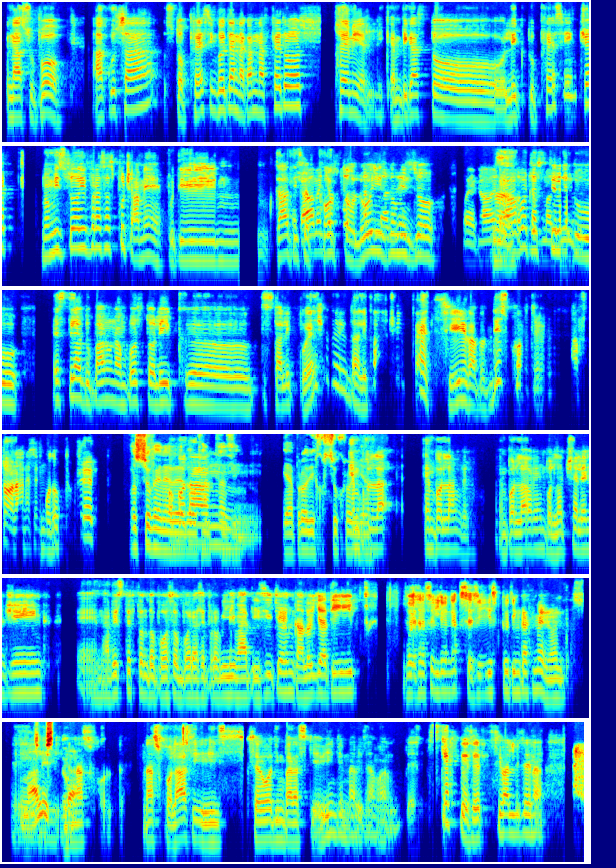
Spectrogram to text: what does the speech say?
Να σου πω, άκουσα στο pressing ότι ήταν να κάνω φέτος Premier League. Εμπήκα στο League του pressing και νομίζω ήβρα σας που τσάμε, που την κάτι σε post το Λούις, νομίζω. Μπράβο και στείλα του, έστειλα του πάνω να μπω στο League, στα League που έχει και τα λοιπά. Έτσι, είδα τον Discord αυτό, να άρεσε μου το project. Πώς σου φαίνεται το fantasy για πρώτη σου χρονιά; Είναι πολλά ωραίο. Είναι πολλά ωραίο, είναι πολλά challenging. Είναι απίστευτο το πόσο μπορεί να σε προβληματίσει και είναι καλό γιατί βοηθά σε λίγο να ξεφύγεις που την καθημερινότητας σου. Μάλιστα. Να σχολάσεις, ξέρω εγώ, την Παρασκευή και να πεις άμα σκέφτεσαι έτσι, βάλεις ένα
